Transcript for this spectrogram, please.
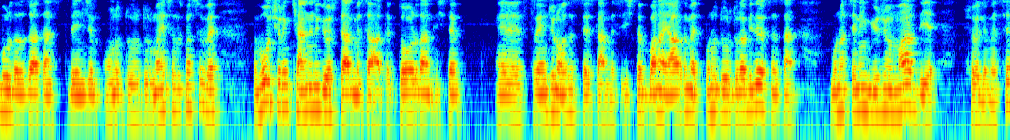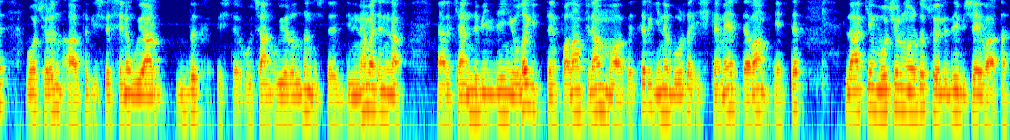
Burada da zaten Strange'in onu durdurmaya çalışması ve Watcher'ın kendini göstermesi artık. Doğrudan işte e, Strange'in olsun seslenmesi. İşte bana yardım et bunu durdurabilirsin sen. Buna senin gücün var diye söylemesi. Watcher'ın artık işte seni uyardık işte sen uyarıldın işte dinlemedin laf. Yani kendi bildiğin yola gittin falan filan muhabbetleri yine burada işlemeye devam etti. Lakin Watcher'ın orada söylediği bir şey vardı.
